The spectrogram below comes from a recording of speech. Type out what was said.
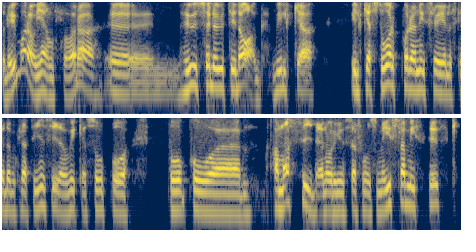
Så det är bara att jämföra. Eh, hur ser det ut idag? Vilka, vilka står på den israeliska demokratins sida och vilka står på, på, på eh, Hamas sida, en organisation som är islamistisk,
